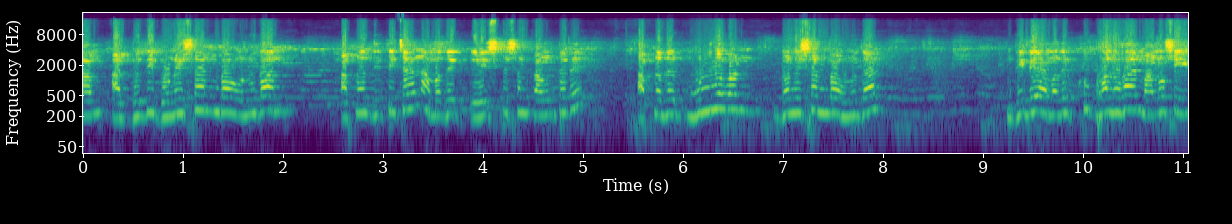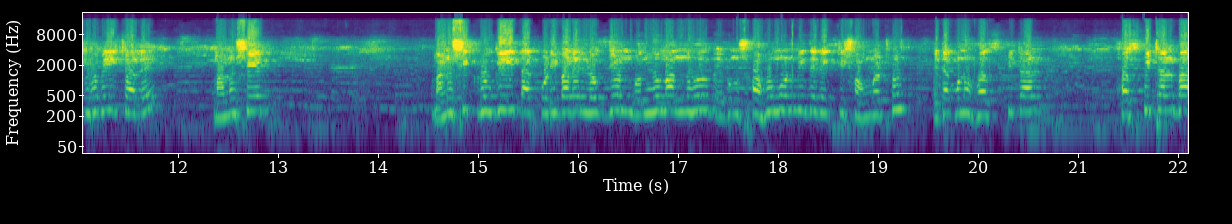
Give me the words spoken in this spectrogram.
নাম, আর যদি ডোনেশন বা অনুদান আপনারা দিতে চান আমাদের রেজিস্ট্রেশন কাউন্টারে আপনাদের মূল্যবান ডোনেশন বা অনুদান দিলে আমাদের খুব ভালো হয়। মানুষ এইভাবেই চলে। মানুষের মানসিক রোগী, তার পরিবারের লোকজন বন্ধু বান্ধব এবং সহমর্মীদের একটি সংগঠন। এটা কোনো হসপিটাল হসপিটাল বা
